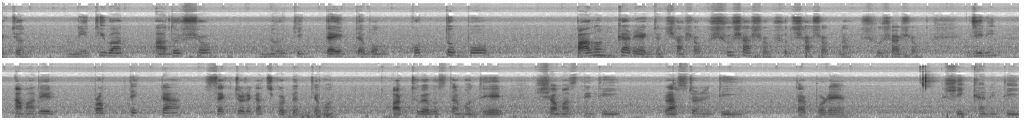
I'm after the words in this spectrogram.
একজন নীতিবান, আদর্শ, নৈতিক দায়িত্ব এবং কর্তব্য পালনকারী একজন শাসক, সুশাসক, শুধু শাসক না, সুশাসক, যিনি আমাদের প্রত্যেকটা সেক্টরে কাজ করবেন। যেমন অর্থব্যবস্থার মধ্যে সমাজনীতি, রাষ্ট্রনীতি, তারপরে শিক্ষানীতি,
